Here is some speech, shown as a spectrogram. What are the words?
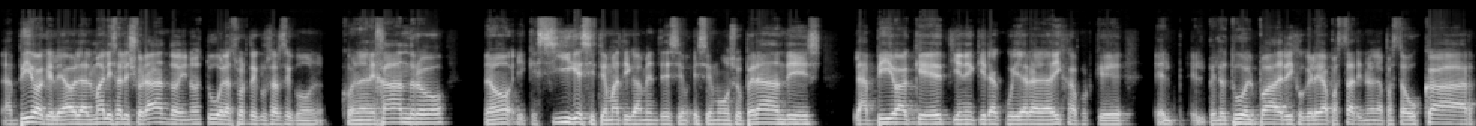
La piba que le habla al mal y sale llorando y no tuvo la suerte de cruzarse con, con Alejandro, ¿no? Y que sigue sistemáticamente ese, ese modus operandi. La piba que tiene que ir a cuidar a la hija porque el, el pelotudo del padre dijo que le iba a pasar y no le ha pasado a buscar,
